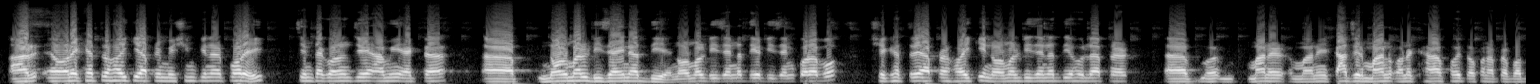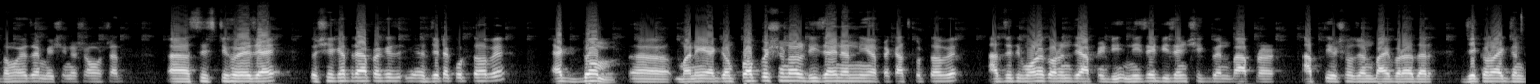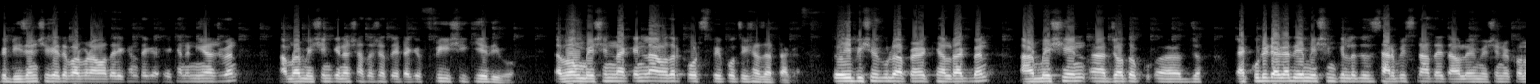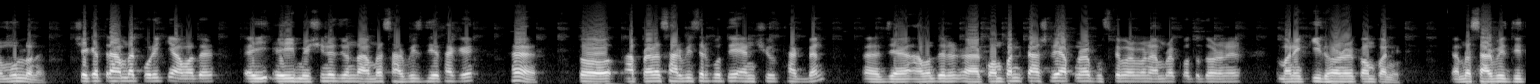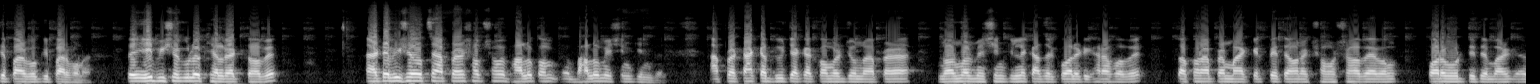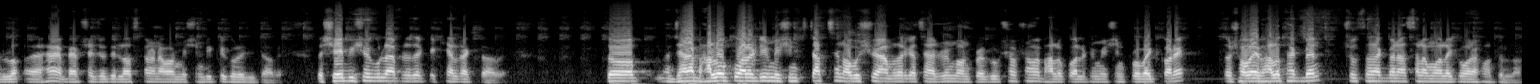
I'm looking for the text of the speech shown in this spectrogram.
আর অনেক ক্ষেত্রে হয় কি, আপনি মেশিন কেনার পরেই চিন্তা করেন যে আমি একটা নর্মাল ডিজাইনার দিয়ে নর্মাল ডিজাইনার দিয়ে ডিজাইন করাবো সেক্ষেত্রে আপনার হয় কি নর্মাল ডিজাইনার দিয়ে হলে আপনার মানের মানে কাজের মান অনেক খারাপ হয় তখন আপনার বদনাম হয়ে যায় মেশিনের সমস্যার আহ, সৃষ্টি হয়ে যায়। তো সেক্ষেত্রে আপনাকে যেটা করতে হবে একদম মানে একদম প্রফেশনাল ডিজাইনার নিয়ে আপনার কাজ করতে হবে। আর যদি মনে করেন যে আপনি নিজেই ডিজাইন শিখবেন বা আপনার আত্মীয় স্বজন, ভাই ব্রাদার যে কোনো একজনকে ডিজাইন শিখাতে পারবেন, আমাদের এখান থেকে এখানে নিয়ে আসবেন। আমরা মেশিন কেনার সাথে সাথে এটাকে ফ্রি শিখিয়ে দিব। এবং মেশিন না কিনলে আমাদের কোর্স ফি পঁচিশ হাজার টাকা। তো এই বিষয়গুলো আপনারা খেয়াল রাখবেন। আর মেশিন যত এক কোটি টাকা দিয়ে মেশিন কিনলে যদি সার্ভিস না দেয়, তাহলে এই মেশিনের কোনো মূল্য নেই। সেক্ষেত্রে আমরা করি কি, আমাদের এই এই মেশিনের জন্য আমরা সার্ভিস দিয়ে থাকি। হ্যাঁ তো আপনারা সার্ভিসের প্রতি এনশিওর থাকবেন। যে আমাদের কোম্পানিতে আসলে আপনারা বুঝতে পারবেন আমরা কত ধরনের মানে কি ধরনের কোম্পানি আমরা সার্ভিস দিতে পারব কি পারব না। তো এই বিষয়গুলো খেয়াল রাখতে হবে। আরেকটা বিষয় হচ্ছে আপনারা সবসময় ভালো কম ভালো মেশিন কিনবেন। আপনার টাকা, দুই টাকা কমের জন্য আপনারা নর্মাল মেশিন কিনলে কাজের কোয়ালিটি খারাপ হবে। তখন আপনার মার্কেট পেতে অনেক সমস্যা হবে এবং পরবর্তীতে হ্যাঁ ব্যবসায় যদি লস করেন আবার মেশিন বিক্রি করে দিতে হবে। তো সেই বিষয়গুলো আপনাদেরকে খেয়াল রাখতে হবে। তো যারা ভালো কোয়ালিটির মেশিন চাচ্ছেন, অবশ্যই আমাদের কাছে আসবেন মনপ্রয় গ্রুপ সবসময় ভালো কোয়ালিটির মেশিন প্রোভাইড করে। তো সবাই ভালো থাকবেন, সুস্থ থাকবেন। আসসালামু আলাইকুম রহমতুল্লাহ।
